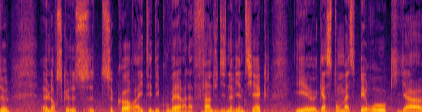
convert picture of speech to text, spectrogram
II, euh, lorsque ce, corps a été découvert à la fin du 19e siècle. Et euh, Gaston Maspero, qui a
